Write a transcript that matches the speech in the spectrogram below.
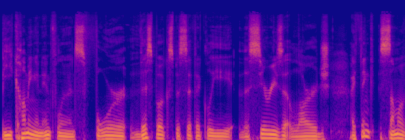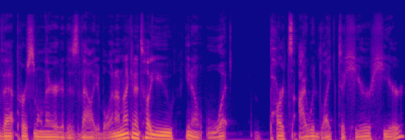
becoming an influence for this book specifically, the series at large. I think some of that personal narrative is valuable. And I'm not going to tell you, you know, what parts I would like to hear here.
